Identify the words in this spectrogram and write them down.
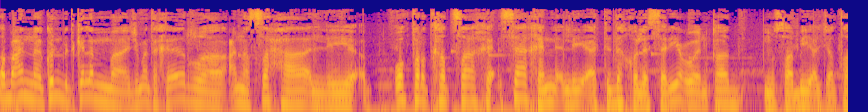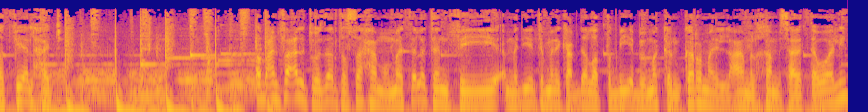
طبعا كنا بنتكلم يا جماعة الخير عن الصحة اللي وفرت خط ساخن للتدخل السريع وإنقاذ مصابي الجلطات في الحج. طبعا فعلت وزارة الصحة ممثله في مدينة الملك عبد الله الطبيه بمكة المكرمة للعام الخامس على التوالي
